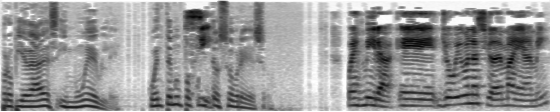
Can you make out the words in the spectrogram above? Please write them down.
propiedades inmuebles. Cuénteme un poquito sobre eso. Pues mira, eh, yo vivo en la ciudad de Miami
